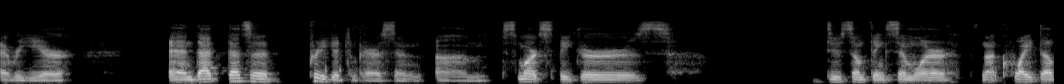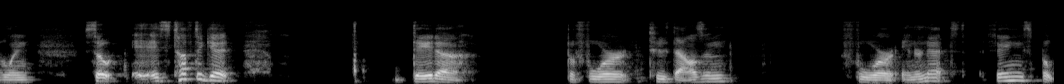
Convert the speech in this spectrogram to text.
every year, and that that's a pretty good comparison. Um, smart speakers do something similar. It's not quite doubling, so it's tough to get data before 2000 for internet things, but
